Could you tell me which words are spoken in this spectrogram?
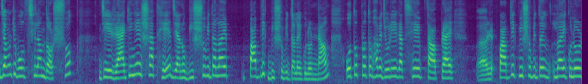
যেমনটি বলছিলাম দর্শক, যে র্যাগিংয়ের সাথে যেন বিশ্ববিদ্যালয় পাবলিক বিশ্ববিদ্যালয়গুলোর নাম ওতপ্রোতভাবে জড়িয়ে গেছে তা প্রায় পাবলিক বিশ্ববিদ্যালয়গুলোর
